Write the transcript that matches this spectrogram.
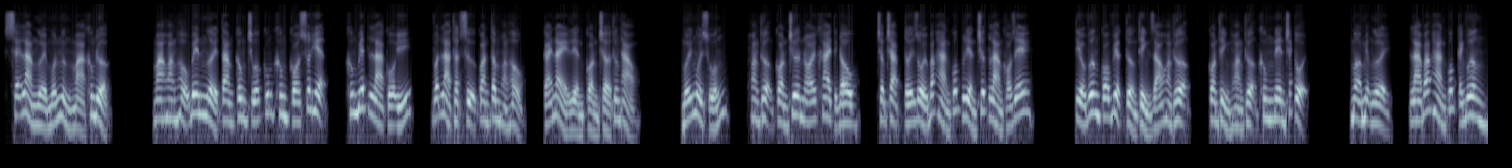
sẽ làm người muốn ngừng mà không được. Mà hoàng hậu bên người tam công chúa cũng không có xuất hiện, không biết là cố ý, vẫn là thật sự quan tâm hoàng hậu, cái này liền còn chờ thương thảo. Mới ngồi xuống, hoàng thượng còn chưa nói khai tịch đâu, chậm chạp tới rồi Bắc Hàn Quốc liền trước làm khó dễ. Tiểu vương có việc tưởng thỉnh giáo hoàng thượng, còn thỉnh hoàng thượng không nên trách tội. Mở miệng người, là Bắc Hàn Quốc cánh vương,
